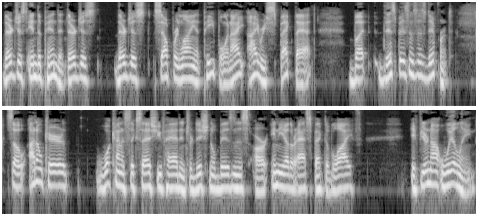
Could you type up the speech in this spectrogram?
they're just independent. They're just, they're just self-reliant people. And I, I respect that, but this business is different. So I don't care what kind of success you've had in traditional business or any other aspect of life, if you're not willing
